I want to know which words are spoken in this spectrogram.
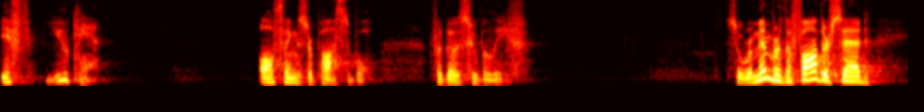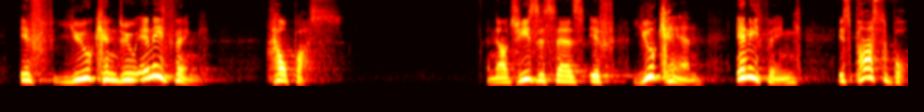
if you can, all things are possible for those who believe. So remember, the Father said, if you can do anything, help us. And now Jesus says, if you can, anything is possible.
